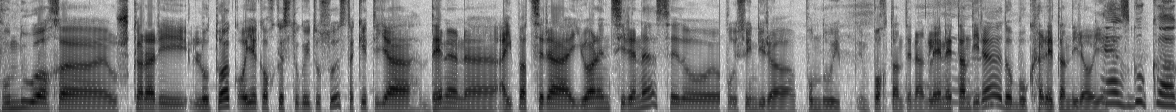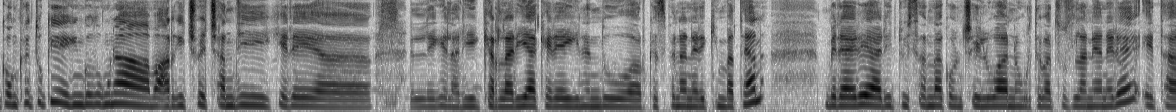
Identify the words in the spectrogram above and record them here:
pundu hor uh, Euskarari lotuak, horiek orkestuko dituzu, ez dakit ja denen uh, aipatzera joanen zirenez, edo poizoin dira pundu importantenak lehenetan dira, edo bukaretan dira horiek? Ez guk uh, konkretuki egingo duguna ba, argitxu etxandik ere uh, legelari, ikerlariak ere eginen du aurkezpenan erekin batean, bera ere aritu izan da kontseiluan urte batzuz lanean ere, eta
